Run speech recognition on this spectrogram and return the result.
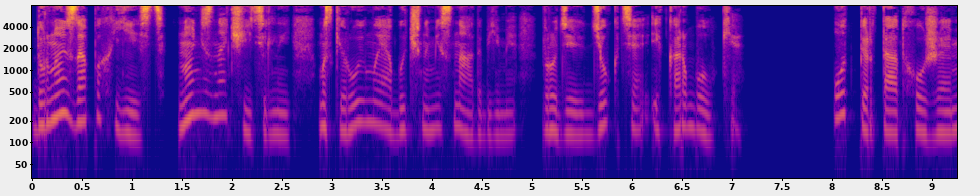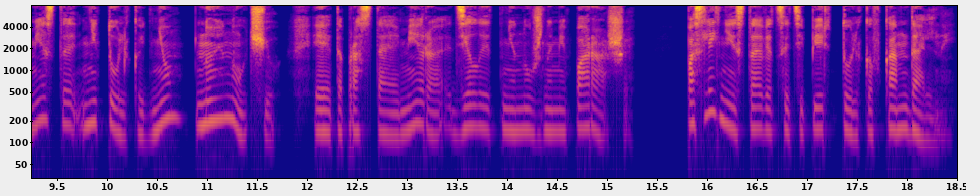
Дурной запах есть, но незначительный, маскируемый обычными снадобьями, вроде дегтя и карболки. Отперто отхожее место не только днем, но и ночью, и эта простая мера делает ненужными параши. Последние ставятся теперь только в кандальной.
